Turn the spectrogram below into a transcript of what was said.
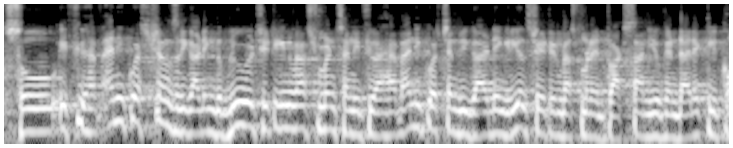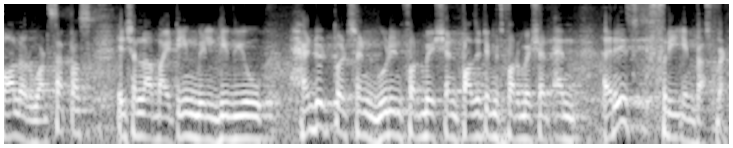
So if you have any questions regarding the Blue Bluebird City investments and if you have any question regarding real estate investment in Pakistan you can directly call or WhatsApp us. Inshallah my team will give you 100% good information, positive information and risk-free investment.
